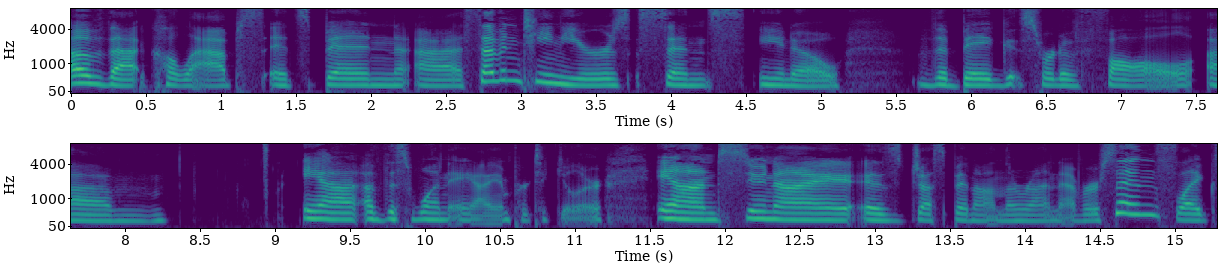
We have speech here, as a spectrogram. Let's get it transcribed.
of that collapse. It's been uh, 17 years since, you know, the big sort of fall um, and of this one AI in particular. And Sunai has just been on the run ever since, like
